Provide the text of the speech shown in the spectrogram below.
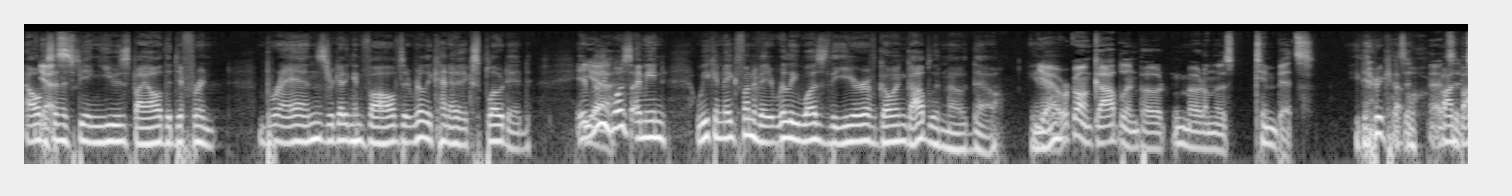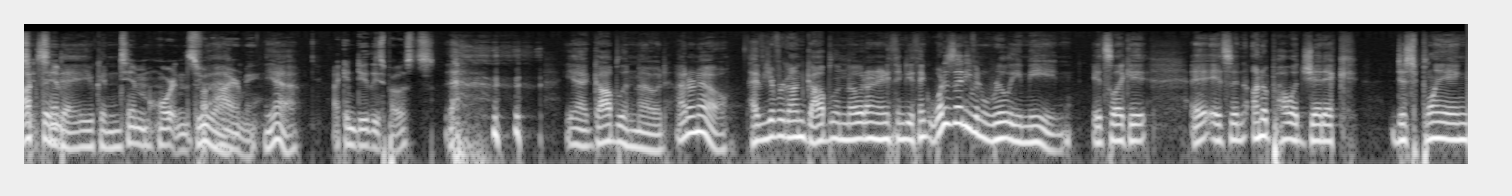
All of a sudden, it's being used by all the different brands. They're getting involved. It really kind of exploded. It really was. I mean, we can make fun of it. It really was the year of going goblin mode, though. Yeah, know? we're going goblin mode mode on those Timbits. there we go. That's a- that's On Boxing Tim- Day, you can Tim Hortons do that. hire me. Yeah, I can do these posts. yeah. Goblin mode. I don't know. Have you ever gone goblin mode on anything? Do you think? What does that even really mean? It's like it. It's an unapologetic displaying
